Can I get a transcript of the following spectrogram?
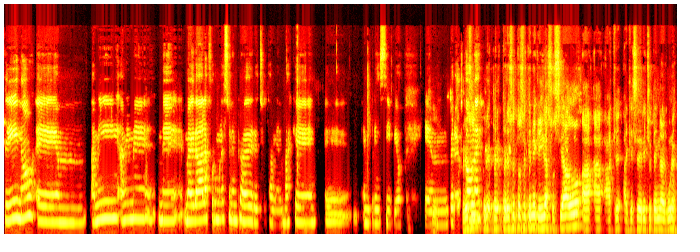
Sí, no, em, a mí, a mí me, me, me, agrada la formulación en clave de derechos también, más que eh, en principio. Em, pero, pero, eso, entonces tiene que ir asociado a, a, a, que, a que, ese derecho tenga alguna,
